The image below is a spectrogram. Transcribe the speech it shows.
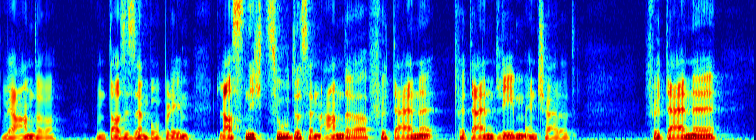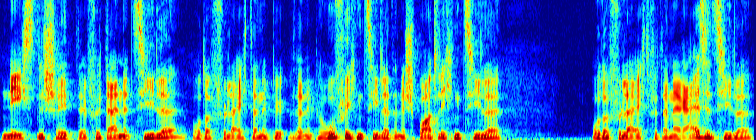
Wer anderer. Und das ist ein Problem. Lass nicht zu, dass ein anderer für, deine, für dein Leben entscheidet. Für deine nächsten Schritte, für deine Ziele oder vielleicht deine, deine beruflichen Ziele, deine sportlichen Ziele oder vielleicht für deine Reiseziele.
